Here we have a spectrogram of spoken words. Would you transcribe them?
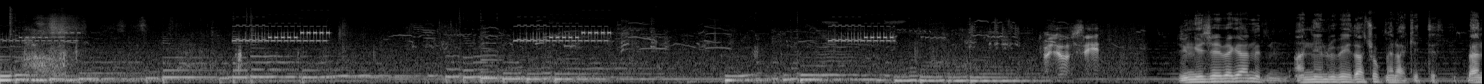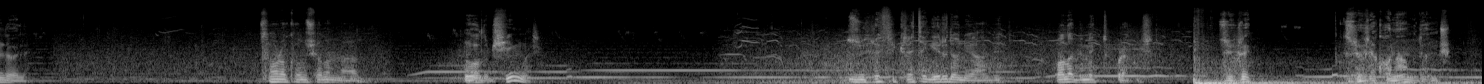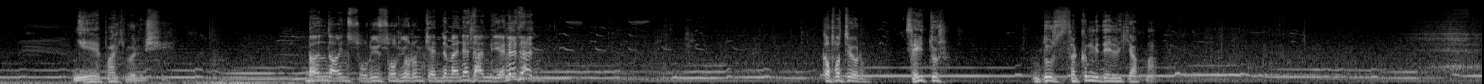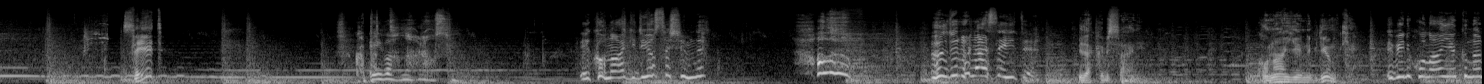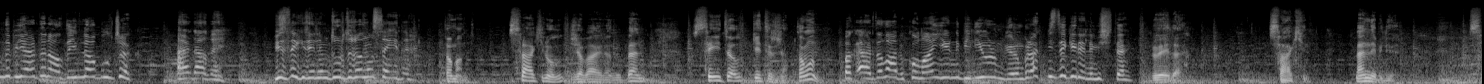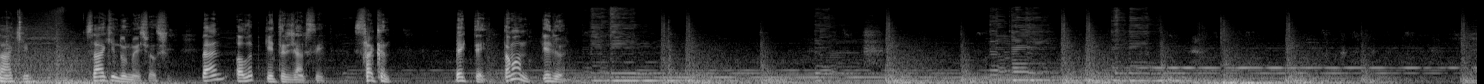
Alo Seyit. Dün gece eve gelmedin. Annen Rübeyda çok merak etti. Ben de öyle. Sonra konuşalım mı abi? Ne oldu bir şey mi var? Zühre Fikret'e geri dönüyor abi. Bana bir mektup bırakmış. Zühre... Zühre konağa mı dönmüş? Niye yapar ki böyle bir şey? Ben de aynı soruyu soruyorum kendime neden diye. Neden? Kapatıyorum. Seyit dur. Dur sakın bir delilik yapma. Seyit. Kapat. Eyvahlar olsun. E konağa gidiyorsa şimdi. Allah'ım. Öldürürler Seyit'i. Bir dakika bir saniye. Konağın yerini biliyor mu ki? E beni konağın yakınlarında bir yerden aldı. İlla bulacak. Erdal Bey. Biz de gidelim durduralım Seyit'i. Tamam. Sakin olun Cevahir Hanım. Ben Seyit'i alıp getireceğim tamam mı? Bak Erdal abi konağın yerini biliyorum diyorum. Bırak biz de gelelim işte. Rüveyda. Sakin. Ben de biliyorum. Sakin. Sakin durmaya çalışın. Ben alıp getireceğim Seyit. Sakın. Bekleyin tamam mı? Geliyorum.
